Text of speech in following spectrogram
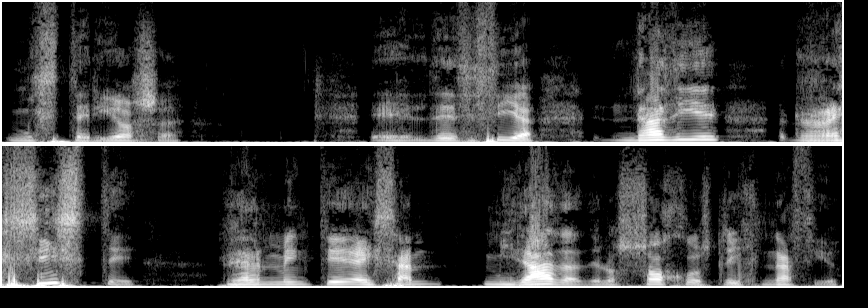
misteriosa. Él decía, nadie resiste realmente a esa mirada de los ojos de Ignacio.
